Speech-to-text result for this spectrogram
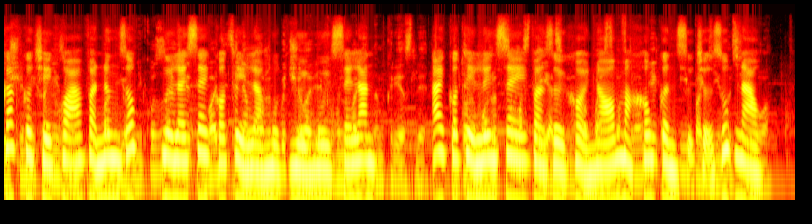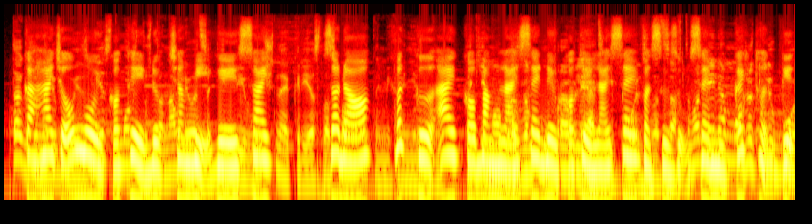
các cơ chế khóa và nâng dốc, người lái xe có thể là một người ngồi xe lăn. Ai có thể lên xe và rời khỏi nó mà không cần sự trợ giúp nào. Cả hai chỗ ngồi có thể được trang bị ghế xoay. Do đó, bất cứ ai có bằng lái xe đều có thể lái xe và sử dụng xe một cách thuận tiện.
